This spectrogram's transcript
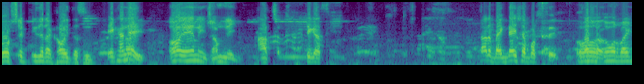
রোড সাইড পিজাটা খাওয়াইতাছি। এখানেই? ও এ নেই সামনেই আচ্ছা ঠিক আছে। তার ব্যাগটা এসে পড়ছে। ও তোমার বাইক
